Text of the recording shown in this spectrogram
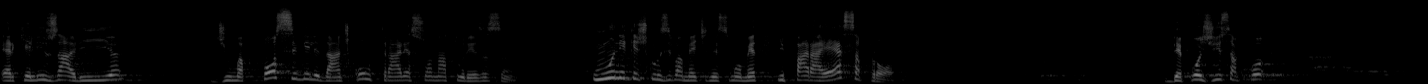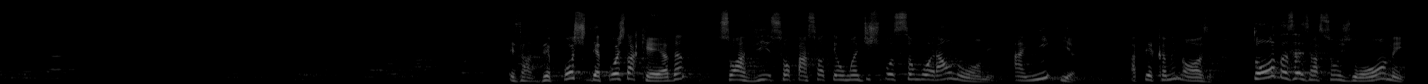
era que ele usaria de uma possibilidade contrária à sua natureza santa. Única e exclusivamente nesse momento e para essa prova. Depois disso, a po... Exato. Depois, depois da queda, só, havia, só passou a ter uma disposição moral no homem, a ímpia, a pecaminosa. Todas as ações do homem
